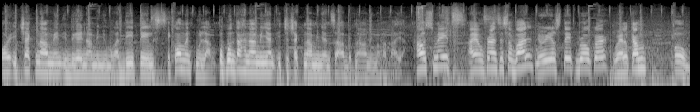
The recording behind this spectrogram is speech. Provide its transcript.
or i-check namin, ibigay namin yung mga details, i-comment mo lang. Pupuntahan namin yan, i-check namin yan sa abot na aming makakaya. Housemates, I am Francis Oval, your real estate broker. Welcome home.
